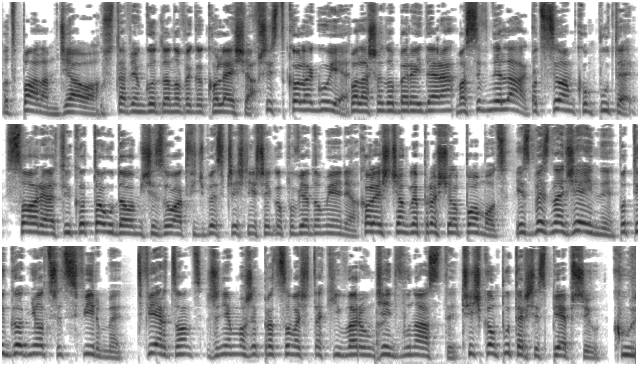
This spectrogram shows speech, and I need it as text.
Odpalam, działa. Ustawiam go dla nowego kolesia. Wszystko laguje. Palasz Adobe Raidera? Masywny lag. Odsyłam komputer. Sorry, ale tylko to udało mi się załatwić bez wcześniejszego powiadomienia. Koleś ciągle prosi o pomoc. Jest beznadziejny. Po tygodniu odszedł z firmy. Twierdząc, że nie może pracować w takich warunkach. Dzień 12. Czyś komputer się spieprzył. Kur.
